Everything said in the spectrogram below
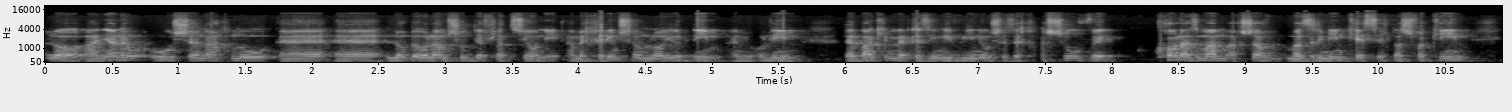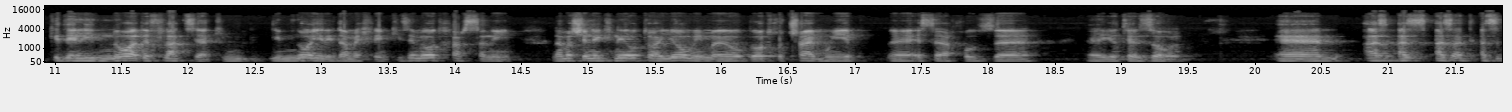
לא, העניין הוא שאנחנו uh, uh, לא בעולם שהוא דפלציוני, המחירים שלנו לא יורדים, הם עולים, והבנקים המרכזיים הבינו שזה חשוב כל הזמן עכשיו מזרימים כסף לשווקים כדי למנוע דפלציה, למנוע ירידה מחירים, כי זה מאוד חרסני. למה שנקנה אותו היום אם בעוד חודשיים הוא יהיה 10% אה, אה, יותר זול? אז, אז, אז, אז,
